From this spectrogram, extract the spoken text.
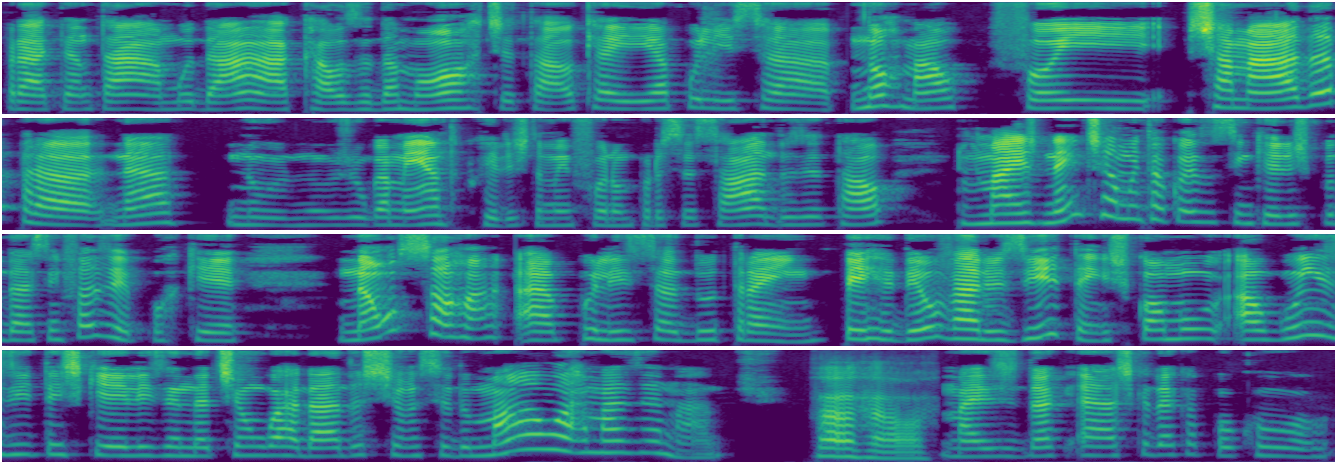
Para tentar mudar a causa da morte e tal, que aí a polícia normal foi chamada para, né, no, no julgamento, porque eles também foram processados e tal. Mas nem tinha muita coisa assim que eles pudessem fazer, porque não só a polícia do trem perdeu vários itens, como alguns itens que eles ainda tinham guardados tinham sido mal armazenados. Uhum. Mas da, é, acho que daqui a pouco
